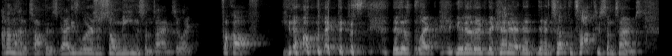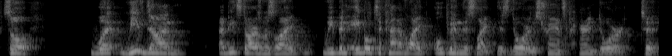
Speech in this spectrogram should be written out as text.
I don't know how to talk to this guy. These lawyers are so mean sometimes. They're like, fuck off. You know, like they're just, they're just like, you know, they're, they're kind of, they're, they're tough to talk to sometimes. So what we've done at BeatStars was like, we've been able to kind of like open this, like this door, this transparent door to,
